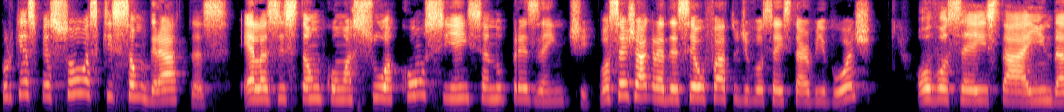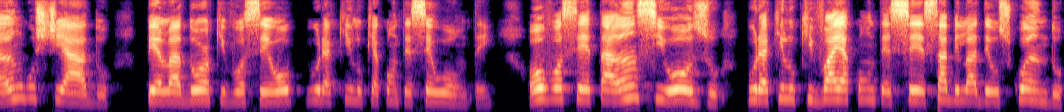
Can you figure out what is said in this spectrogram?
Porque as pessoas que são gratas, elas estão com a sua consciência no presente. Você já agradeceu o fato de você estar vivo hoje? Ou você está ainda angustiado pela dor que você ou por aquilo que aconteceu ontem? Ou você está ansioso por aquilo que vai acontecer, sabe lá Deus quando?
